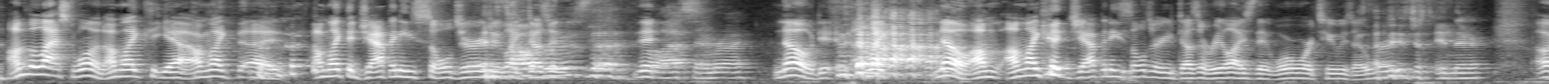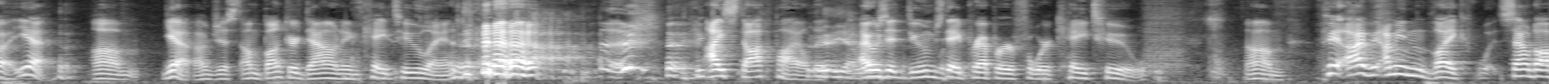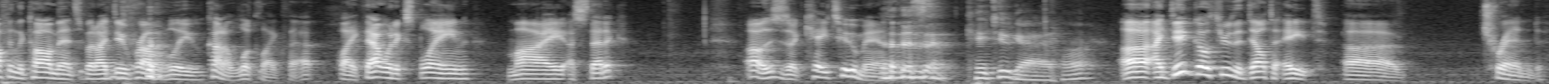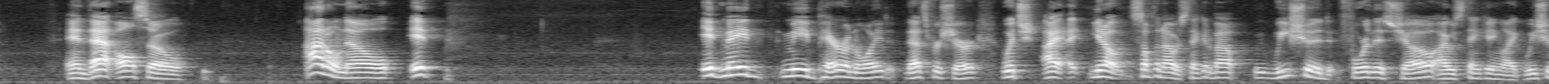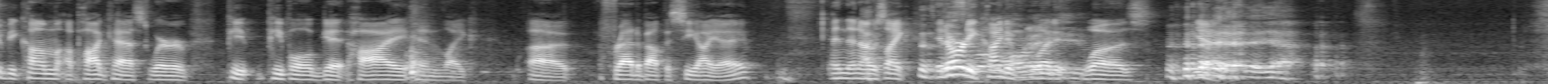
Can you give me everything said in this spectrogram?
I'm the last one. I'm like yeah, I'm like the, I'm like the Japanese soldier who like Tom doesn't Cruise the, the last samurai. No, dude. Like no, I'm I'm like a Japanese soldier who doesn't realize that World War II is over. He's just in there. Uh, yeah. Um, yeah, I'm just I'm bunkered down in K2 land. I stockpiled it. Yeah, I was a doomsday prepper for K2. Um, I, I mean, like, sound off in the comments, but I do probably kind of look like that. Like, that would explain my aesthetic. Oh, this is a K2 man. this is a K2 guy, huh? Uh, I did go through the Delta 8 uh, trend. And that also, I don't know, it it made me paranoid, that's for sure. Which I, I you know, something I was thinking about, we should for this show, I was thinking like we should become a podcast where pe- people get high and like uh, fret about the CIA. And then I was like, it already kind of already what it was. Yeah. yeah.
